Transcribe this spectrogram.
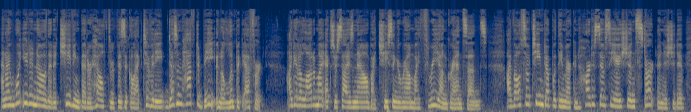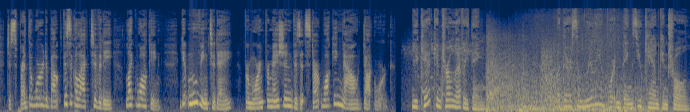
and I want you to know that achieving better health through physical activity doesn't have to be an Olympic effort. I get a lot of my exercise now by chasing around my three young grandsons. I've also teamed up with the American Heart Association START initiative to spread the word about physical activity, like walking. Get moving today. For more information, visit startwalkingnow.org. You can't control everything but there are some really important things you can control,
